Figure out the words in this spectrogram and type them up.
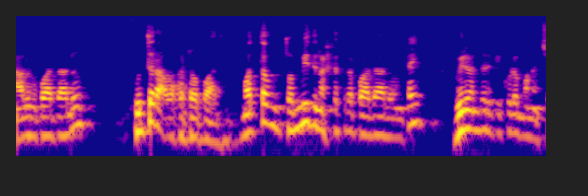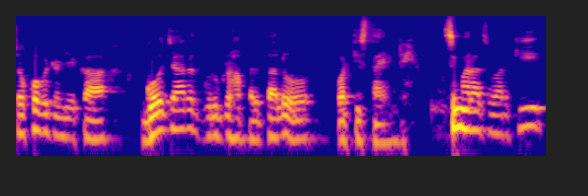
నాలుగు పాదాలు ఉత్తర ఒకటో పాదం. మొత్తం తొమ్మిది నక్షత్ర పాదాలు ఉంటాయి. వీరందరికీ కూడా మనం చెప్పుకోబెట్టిన యొక్క గోచార గురుగ్రహ ఫలితాలు వర్తిస్తాయండి. సింహరాశి వారికి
